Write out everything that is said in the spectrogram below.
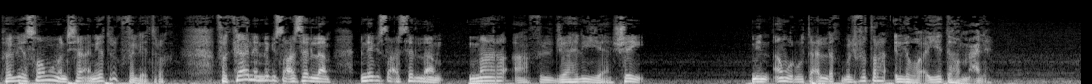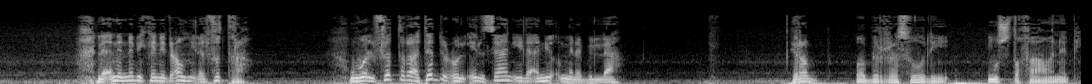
فليصوم ومن شاء أن يترك فليترك. فكان النبي صلى الله عليه وسلم النبي صلى الله عليه وسلم ما رأى في الجاهلية شيء من أمر متعلق بالفطرة إلا وأيدهم عليه. لأن النبي كان يدعوهم إلى الفطرة. والفطرة تدعو الإنسان إلى أن يؤمن بالله. رب وبالرسول مصطفى ونبي.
